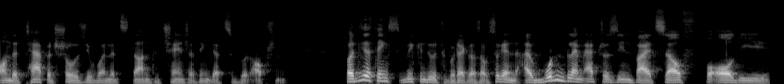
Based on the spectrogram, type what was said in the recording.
On the tab, it shows you when it's done to change. I think that's a good option. But these are things we can do to protect ourselves. So again, I wouldn't blame atrazine by itself for all the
